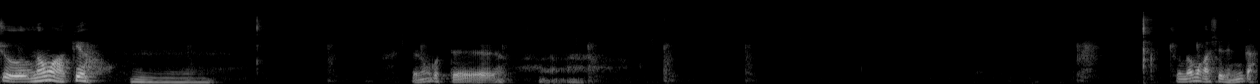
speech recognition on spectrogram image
쭉 넘어갈게요. 음, 이런 것들. 쭉 넘어가셔도 됩니다.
